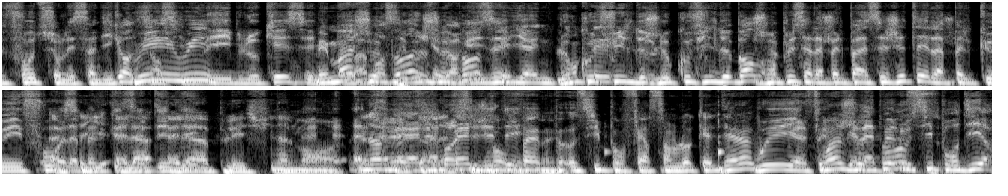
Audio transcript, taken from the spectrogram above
faute sur les syndicats en Oui, disant si oui. le pays est bloqué, c'est Mais moi, je pense- vous qui je pense qu'il y a une le coup de fil de le coup de fil de borne. En plus elle appelle pas à CGT, elle appelle que FO, Ah, elle appelle que elle, a, elle a appelé finalement. Elle- non, mais elle- elle, elle- appelle pour faire- aussi pour faire semblant qu'elle dialogue. Oui, elle, fait, Moi, je elle appelle pense- aussi pour dire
